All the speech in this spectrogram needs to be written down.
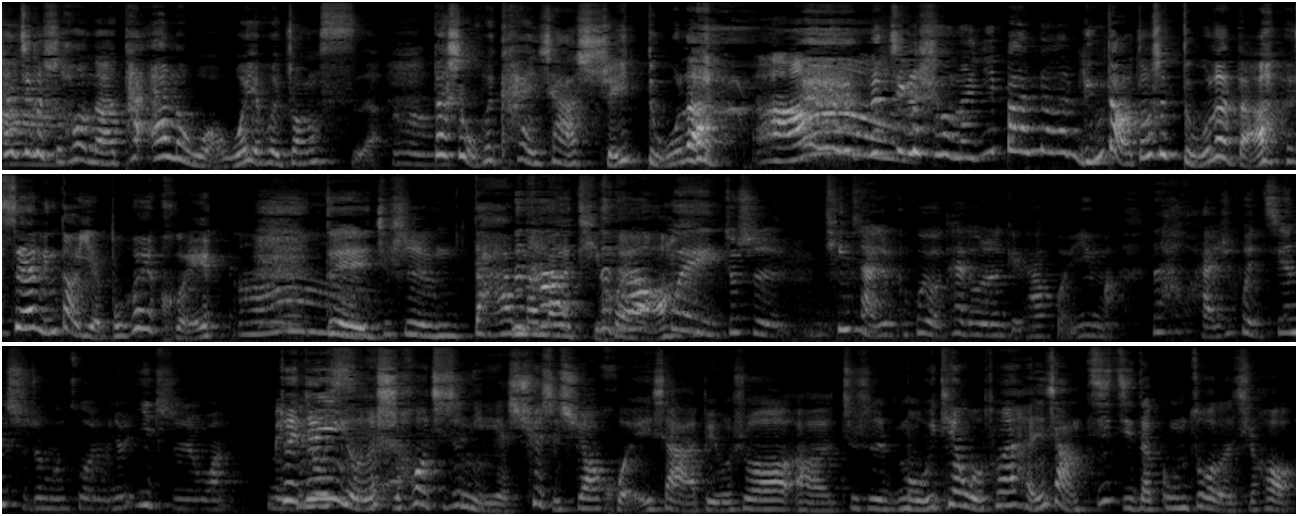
像这个时候呢，他艾了我，我也会装死，但是我会看一下谁读了。啊，那这个时候呢，一般呢，领导都是读了的，虽然领导也不会回。对，就是大家慢慢的体会啊。会就是听起来就不会有太多人给他回应嘛，那他还是会坚持这么做，就一直往。对，但是有的时候，其实你也确实需要回一下，比如说呃，就是某一天我突然很想积极的工作了之后，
